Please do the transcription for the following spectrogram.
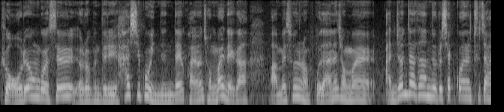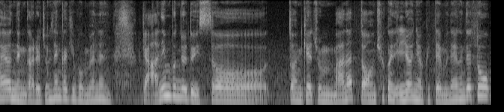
그 어려운 것을 여러분들이 하시고 있는데 과연 정말 내가 마음에 손을 얹고 나는 정말 안전자산으로 채권을 투자하였는가를 좀 생각해 보면은 그게 아닌 분들도 있었던 게 좀 많았던 최근 1년이었기 때문에. 근데 또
